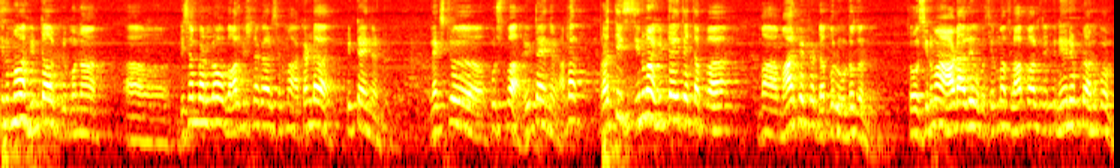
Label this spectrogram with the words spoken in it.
సినిమా హిట్ అవుట్. మొన్న డిసెంబర్లో బాలకృష్ణ గారి సినిమా అఖండ హిట్ అయిందండి. నెక్స్ట్ పుష్ప హిట్ అయిందండి. అట్లా ప్రతి సినిమా హిట్ అయితే తప్ప మా మార్కెట్లో డబ్బులు ఉండదండి. సో సినిమా ఆడాలి ఒక సినిమా ఫ్లాప్ అవ్వాలని చెప్పి నేను ఎప్పుడు అనుకోను.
